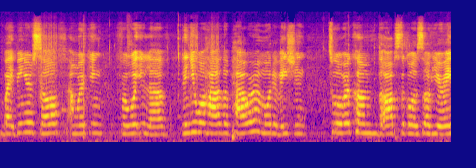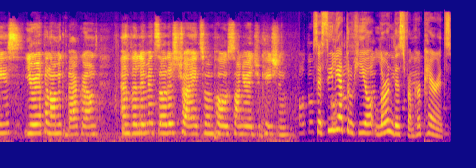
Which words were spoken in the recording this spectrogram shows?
By being yourself and working for what you love, then you will have the power and motivation to overcome the obstacles of your race, your economic background, and the limits others try to impose on your education. Cecelia Trujillo learned this from her parents.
